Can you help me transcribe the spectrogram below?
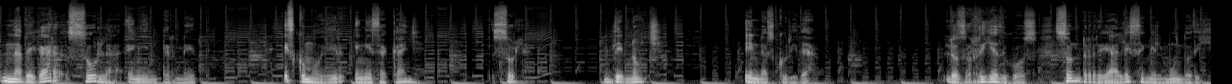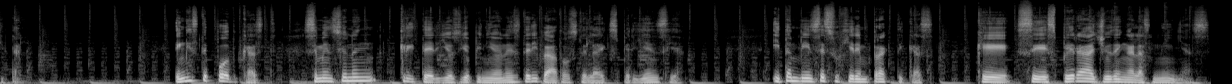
navegar sola en Internet es como ir en esa calle, sola, de noche, en la oscuridad. Los riesgos son reales en el mundo digital. En este podcast se mencionan criterios y opiniones derivados de la experiencia y también se sugieren prácticas que se espera ayuden a las niñas,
